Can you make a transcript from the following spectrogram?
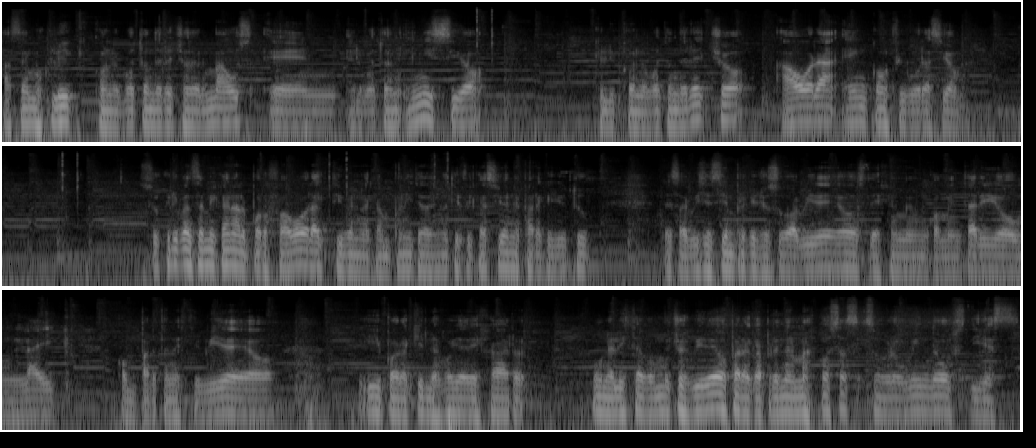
Hacemos clic con el botón derecho del mouse en el botón inicio. Clic con el botón derecho. Ahora en configuración. Suscríbanse a mi canal por favor, activen la campanita de notificaciones para que YouTube les avise siempre que yo suba videos, déjenme un comentario, un like, compartan este video y por aquí les voy a dejar una lista con muchos videos para que aprendan más cosas sobre Windows 10.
